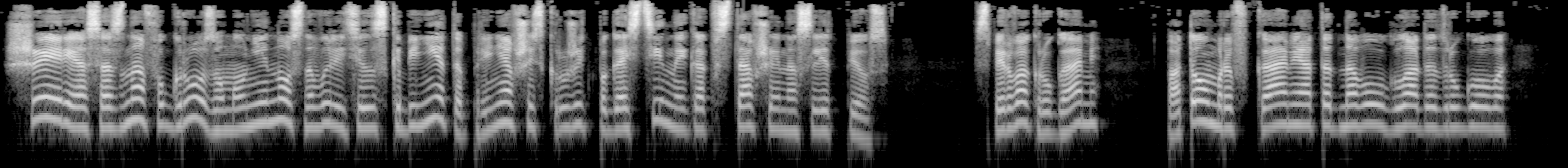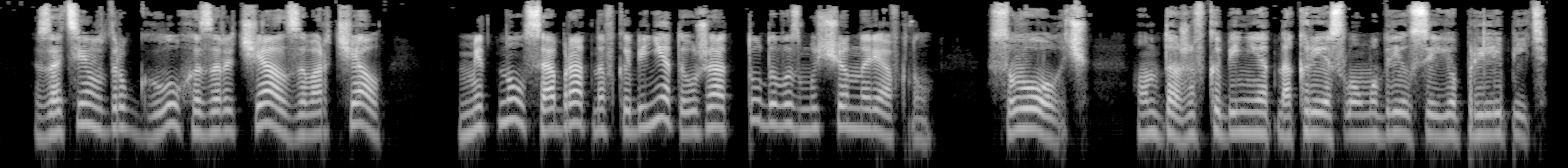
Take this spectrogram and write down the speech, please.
Шерри, осознав угрозу, молниеносно вылетел из кабинета, принявшись кружить по гостиной, как вставший на след пес. Сперва кругами, потом рывками от одного угла до другого, затем вдруг глухо зарычал, заворчал, метнулся обратно в кабинет и уже оттуда возмущенно рявкнул. «Сволочь! Он даже в кабинет на кресло умудрился ее прилепить.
